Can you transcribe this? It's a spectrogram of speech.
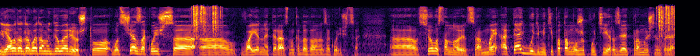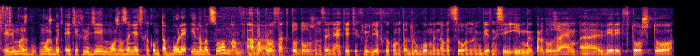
Я вот об этом и говорю, что вот сейчас закончится э, военная операция, ну когда-то она закончится. Все восстановится. Мы опять будем идти по тому же пути, развивать промышленность? тогда? Или, может, может быть, этих людей можно занять в каком-то более инновационном... А э, вопрос, а кто должен занять этих людей в каком-то другом инновационном бизнесе? И мы продолжаем э, верить в то, что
